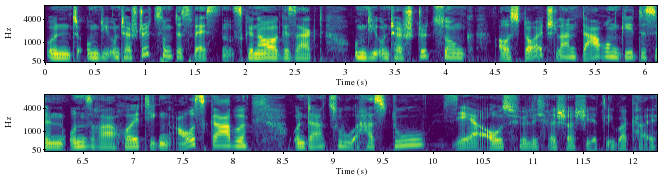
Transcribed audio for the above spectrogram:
Und um die Unterstützung des Westens, genauer gesagt, um die Unterstützung aus Deutschland, darum geht es in unserer heutigen Ausgabe. Und dazu hast du sehr ausführlich recherchiert, lieber Kai.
